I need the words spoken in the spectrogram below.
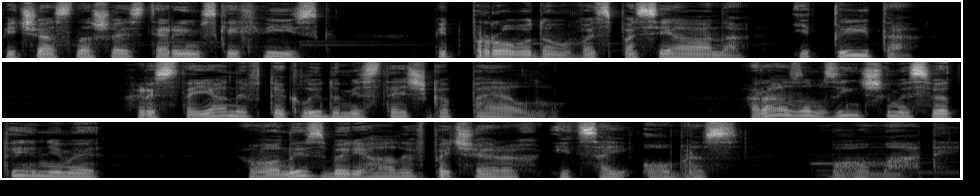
під час нашестя римських військ під проводом Веспасіана і Тита, християни втекли до містечка Пелу. Разом з іншими святинями вони зберігали в печерах і цей образ Богоматері.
